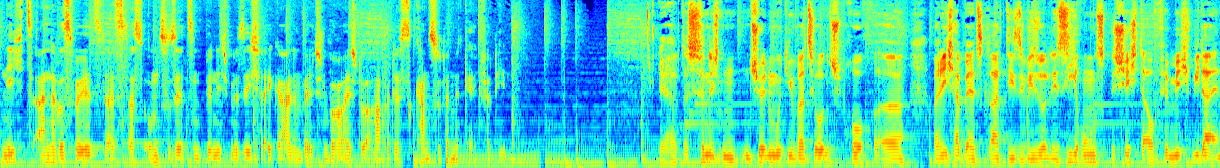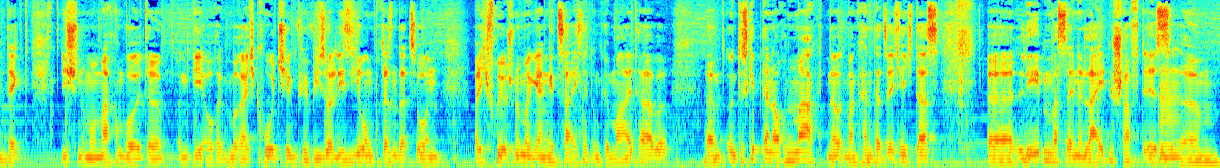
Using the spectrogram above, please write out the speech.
nichts anderes willst, als das umzusetzen, bin ich mir sicher, egal in welchem Bereich du arbeitest, kannst du damit Geld verdienen. Ja, das finde ich einen, schönen Motivationsspruch, äh, weil ich habe jetzt gerade diese Visualisierungsgeschichte auch für mich wieder entdeckt, die ich schon immer machen wollte und gehe auch im Bereich Coaching für Visualisierung, Präsentationen, weil ich früher schon immer gern gezeichnet und gemalt habe. Ähm, und es gibt dann auch einen Markt, ne? Und man kann tatsächlich das äh, leben, was seine Leidenschaft ist. Mhm. Ähm,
